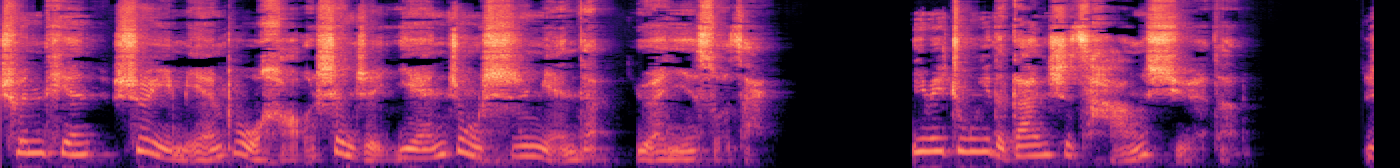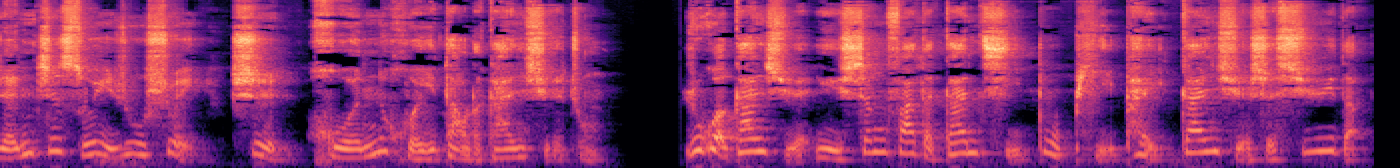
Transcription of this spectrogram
春天睡眠不好，甚至严重失眠的原因所在，因为中医的肝是藏血的，人之所以入睡，是魂回到了肝血中。如果肝血与生发的肝气不匹配，肝血是虚的，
